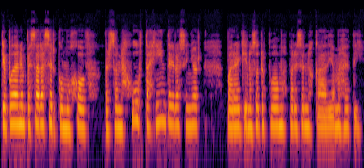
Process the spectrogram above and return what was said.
Que puedan empezar a ser como Job, personas justas, íntegras, Señor, para que nosotros podamos parecernos cada día más a ti.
